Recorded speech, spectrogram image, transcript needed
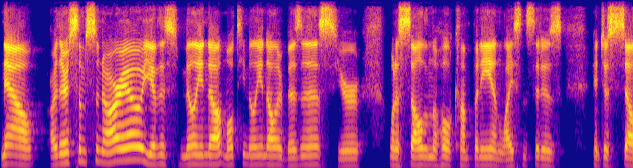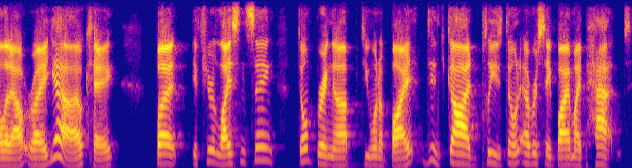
Now, are there some scenario you have this million dollar, multi-million dollar business, you want to sell them the whole company and license it as and just sell it outright? Yeah, okay. But if you're licensing, don't bring up, do you want to buy? God, please don't ever say buy my patent.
